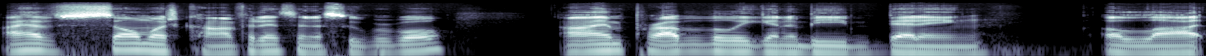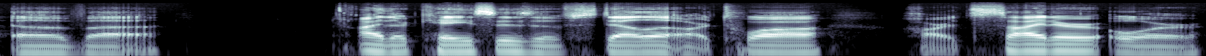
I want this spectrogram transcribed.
I have so much confidence in a Super Bowl. I'm probably going to be betting a lot of uh, either cases of Stella Artois hard cider or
